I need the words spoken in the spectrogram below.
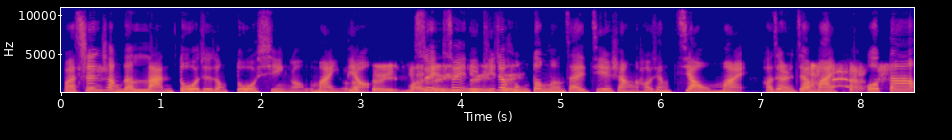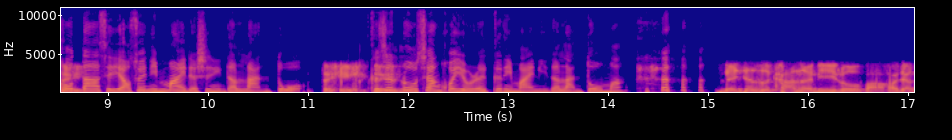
把身上的懒惰这种惰性哦卖掉。对，所以所以你提着红灯笼在街上，好像叫卖。好像人家卖我搭我搭谁要，所以你卖的是你的懒惰。对。可是路上会有人跟你买你的懒惰吗？人家是看着你一路吧，好像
